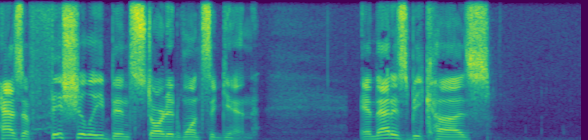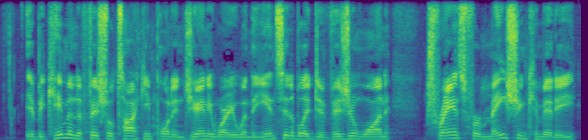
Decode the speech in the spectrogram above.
has officially been started once again, and that is because it became an official talking point in January when the NCAA Division One Transformation Committee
